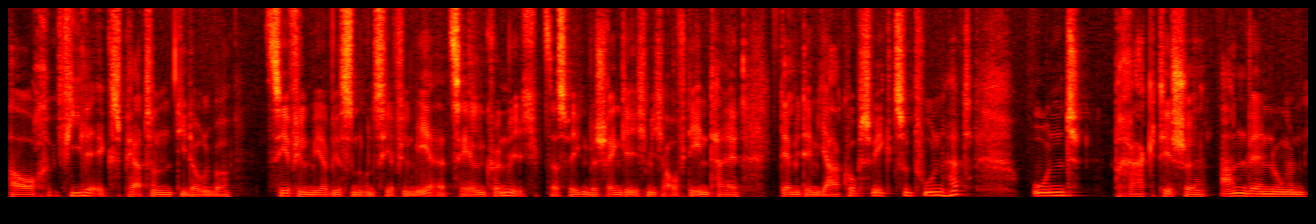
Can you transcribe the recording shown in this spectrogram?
auch viele Experten, die darüber sehr viel mehr wissen und sehr viel mehr erzählen können wie ich. Deswegen beschränke ich mich auf den Teil, der mit dem Jakobsweg zu tun hat und praktische Anwendungen,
